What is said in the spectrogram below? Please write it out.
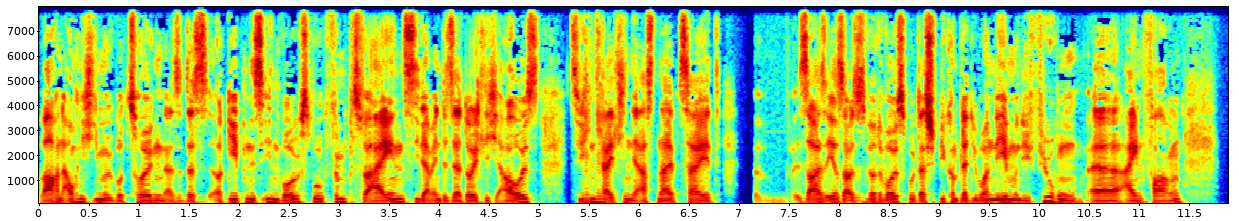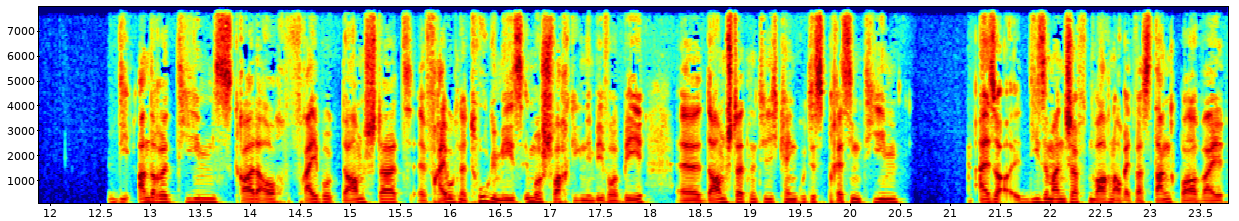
waren auch nicht immer überzeugend. Also das Ergebnis in Wolfsburg 5 zu 1 sieht am Ende sehr deutlich aus. Zwischenzeitlich in der ersten Halbzeit äh, sah es eher so aus, als würde Wolfsburg das Spiel komplett übernehmen und die Führung äh, einfahren. Die andere Teams, gerade auch Freiburg, Darmstadt, äh, Freiburg naturgemäß immer schwach gegen den BVB, äh, Darmstadt natürlich kein gutes Pressing-Team. Also diese Mannschaften waren auch etwas dankbar, weil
